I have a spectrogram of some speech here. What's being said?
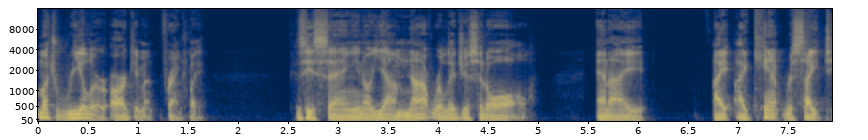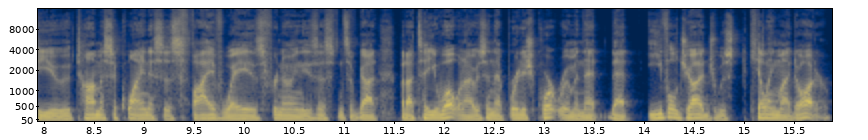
much realer argument, frankly. Because he's saying, you know, yeah, I'm not religious at all. And I I, I can't recite to you Thomas Aquinas's five ways for knowing the existence of God. But I'll tell you what, when I was in that British courtroom and that, that evil judge was killing my daughter,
